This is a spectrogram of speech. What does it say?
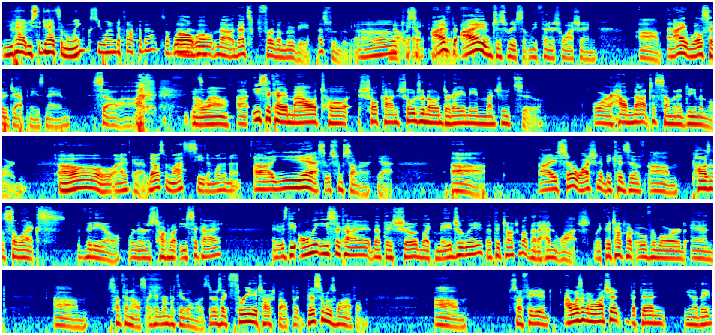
You had you said you had some links you wanted to talk about. Something. well, well, no, that's for the movie. That's for the movie. Okay. No, so I've. I have just recently finished watching, um, and I will say the Japanese name. So, uh, it's, oh wow. uh, Isekai Mao to Shokan Shoujo no Dorei Majutsu, or How Not to Summon a Demon Lord. Oh, I Okay. that was from last season, wasn't it? Uh, yes, it was from summer. Yeah. Uh, I started watching it because of um Pause and Select's video where they were just talking about isekai, and it was the only isekai that they showed like majorly that they talked about that I hadn't watched. Like they talked about Overlord and um something else. I can't remember what the other one was. There was like three they talked about, but this one was one of them. Um, so I figured I wasn't gonna watch it, but then you know they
